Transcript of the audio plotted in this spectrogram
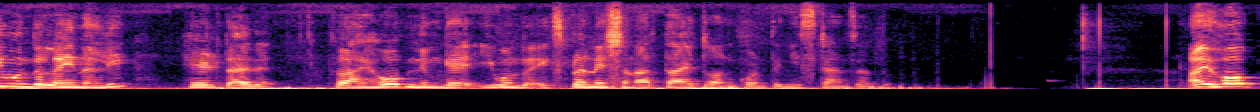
ಈ ಒಂದು ಲೈನಲ್ಲಿ ಹೇಳ್ತಾ ಇದೆ. ಸೊ ಐ ಹೋಪ್ ನಿಮಗೆ ಈ ಒಂದು ಎಕ್ಸ್ಪ್ಲನೇಷನ್ ಅರ್ಥ ಆಯಿತು ಅನ್ಕೊಂತೀನಿ ಈ ಸ್ಟ್ಯಾನ್ಸದ್ದು ಐ ಹೋಪ್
